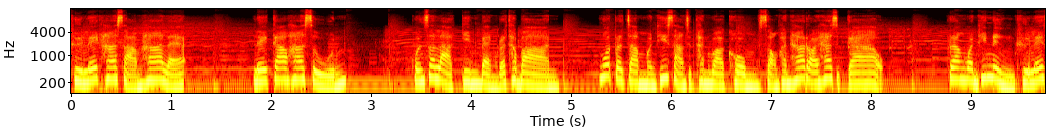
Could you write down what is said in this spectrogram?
คือเลข 535 และ เลข 950 ผลสลากกินแบ่งรัฐบาล งวดประจำวันที่ 30 ธันวาคม 2559 รางวัลที่ 1 คือเลข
